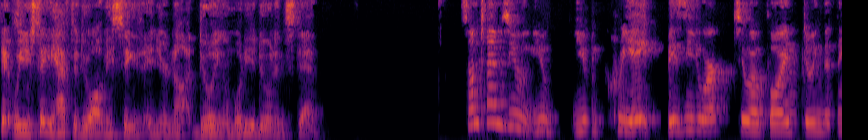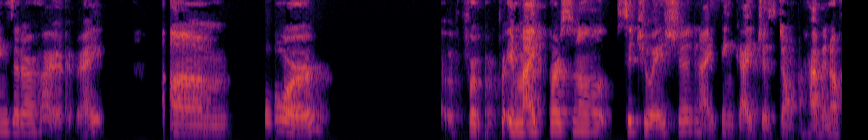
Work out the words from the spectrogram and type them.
When you say you have to do all these things and you're not doing them, what are you doing instead? Sometimes you you you create busy work to avoid doing the things that are hard right? Um or for, for in my personal situation i think i just don't have enough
